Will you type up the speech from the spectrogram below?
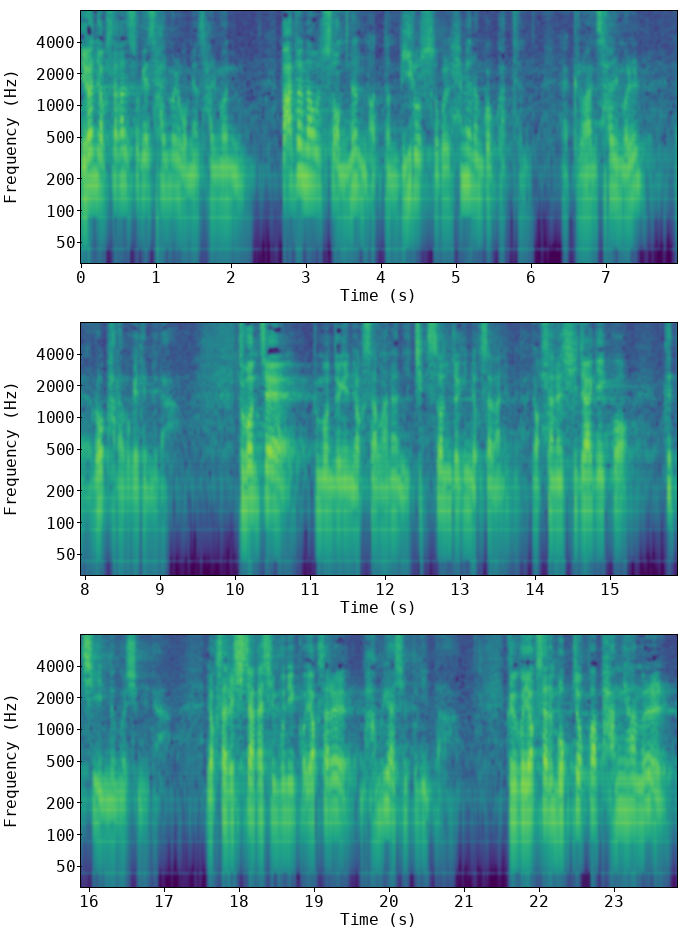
이런 역사관 속의 삶을 보면 삶은 빠져나올 수 없는 어떤 미로 속을 헤매는 것 같은 그러한 삶을 로 바라보게 됩니다. 두 번째 근본적인 역사관은 이 직선적인 역사관입니다. 역사는 시작이 있고 끝이 있는 것입니다. 역사를 시작하신 분이 있고 역사를 마무리하실 분이 있다. 그리고 역사는 목적과 방향을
